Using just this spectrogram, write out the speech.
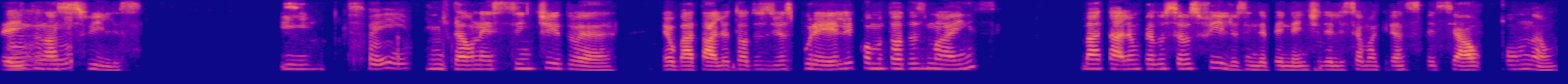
bem uhum. dos nossos filhos. E, isso aí. Então, nesse sentido, é, eu batalho todos os dias por ele, como todas as mães, batalham pelos seus filhos, independente dele ser uma criança especial ou não.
